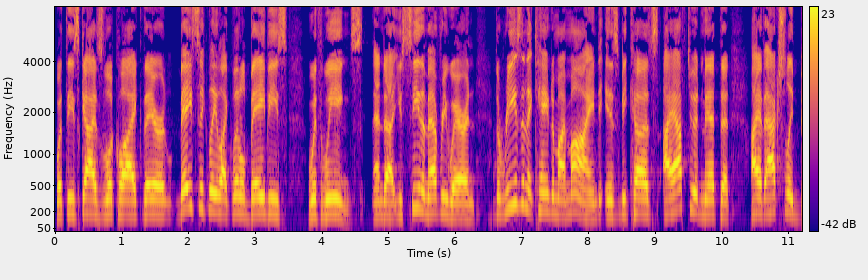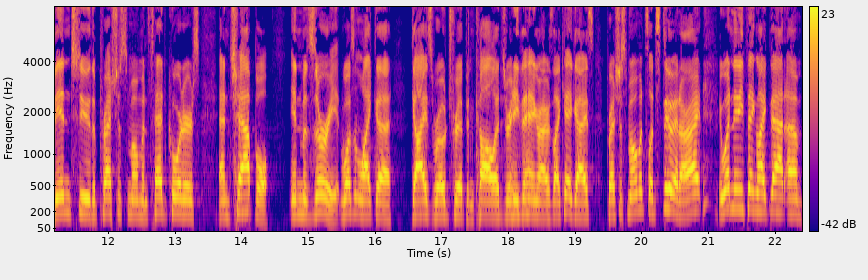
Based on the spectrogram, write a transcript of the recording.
what these guys look like. They are basically like little babies with wings. And uh, you see them everywhere. And the reason it came to my mind is because I have to admit that I have actually been to the Precious Moments headquarters and chapel in Missouri. It wasn't like a guys road trip in college or anything where I was like, hey guys, precious moments, let's do it, all right? It wasn't anything like that. Um,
